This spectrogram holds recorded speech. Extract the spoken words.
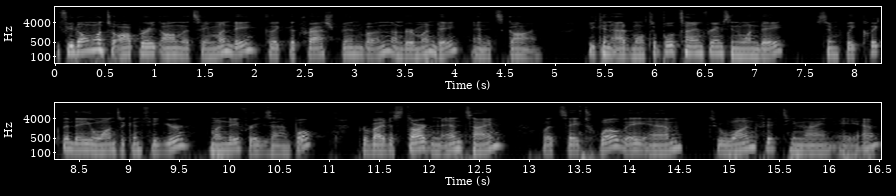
If you don't want to operate on let's say Monday, click the trash bin button under Monday and it's gone. You can add multiple timeframes in one day. Simply click the day you want to configure, Monday for example. Provide a start and end time, let's say 12 a.m. to 1.59 a.m.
